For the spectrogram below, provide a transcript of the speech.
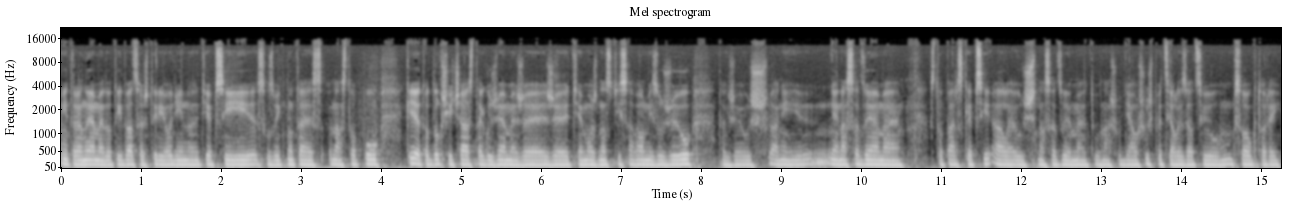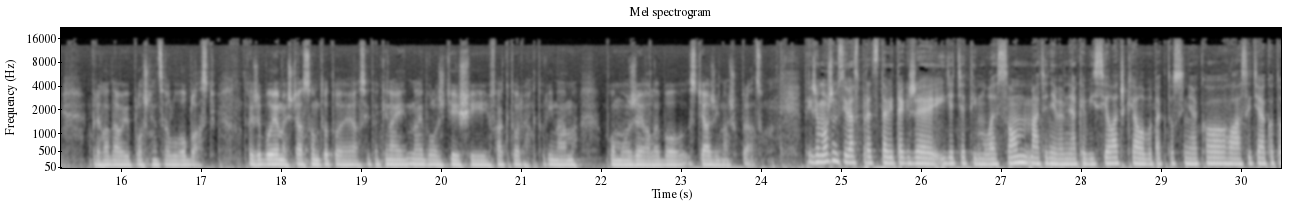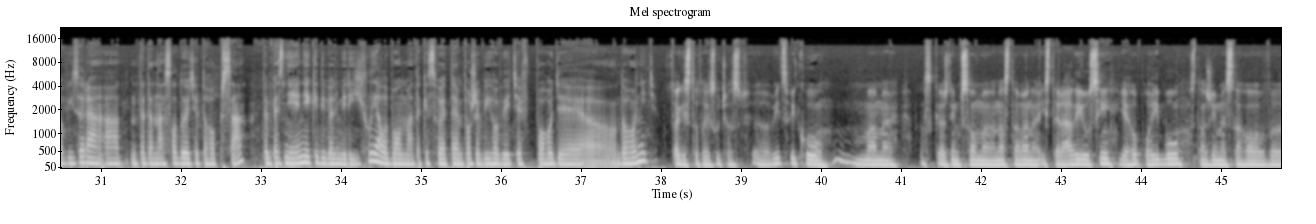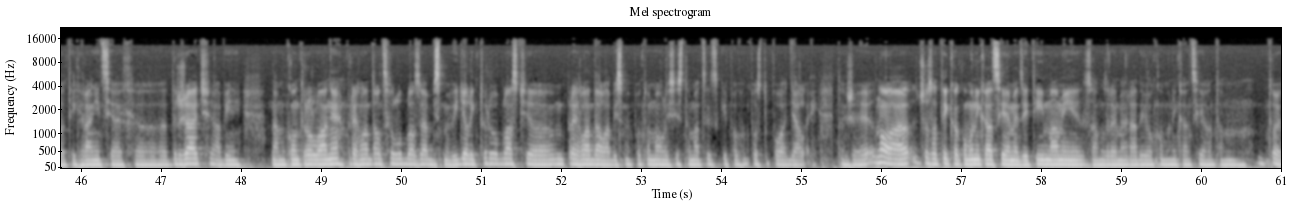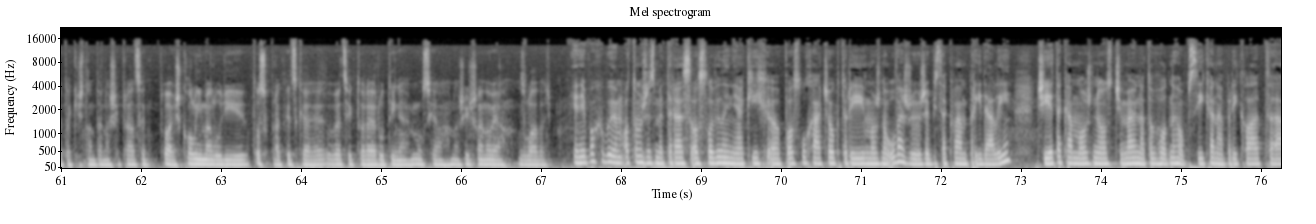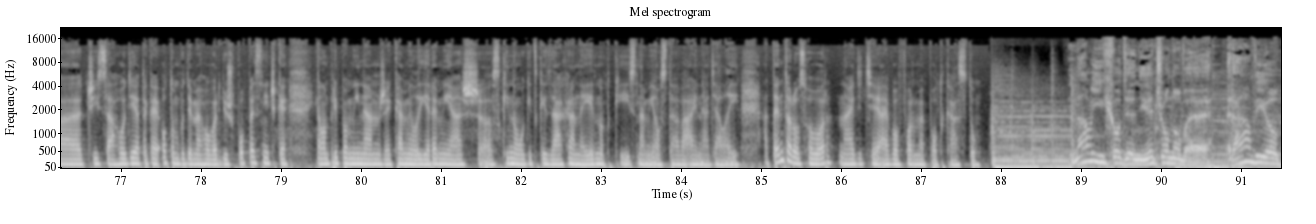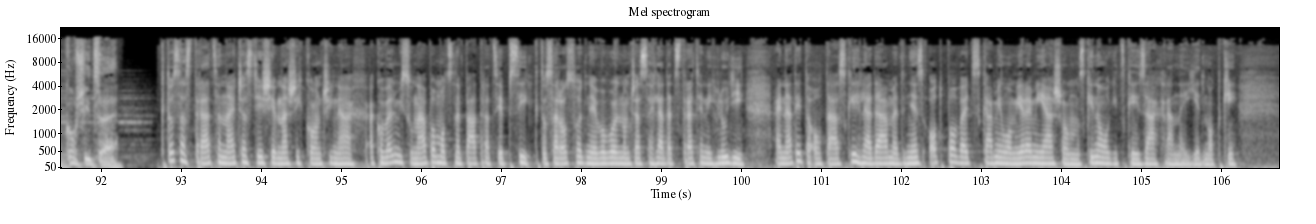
My trénujeme do tých 24 hodín, tie psy sú zvyknuté na stopu. Keď je to dlhší čas, tak už vieme, že, že tie možnosti sa veľmi zužujú, takže už ani nenasadzujeme stopárske psy, ale už nasadzujeme tú našu ďalšiu špecializáciu psov, ktorí prehľadávajú plošne celú oblasť. Takže bojujeme s časom, toto je asi taký naj, najdôležitejší faktor, ktorý nám pomôže alebo stiaží našu prácu. Takže môžem si vás predstaviť tak, že idete tým lesom, máte neviem nejaké vysielačky alebo takto si nejako hlásite, ako to vyzerá a teda nasledujete toho psa. Ten pes nie je niekedy veľmi rýchly, alebo on má také svoje tempo, že vy ho viete v pohode e, dohoniť? Takisto to je súčasť e, výcviku. Máme s každým psom nastavené isté rádiusy jeho pohybu. Snažíme sa ho v tých hraniciach e, držať, aby nám kontrolovane prehľadal celú oblasť, aby sme videli, ktorú oblasť e, prehľadal, aby sme potom mohli systematicky postupovať ďalej. Takže No a čo sa týka komunikácie medzi týmami, samozrejme radiokomunikácia, tam to je taký štandard našej práce. To aj školíme ľudí, to sú praktické veci, ktoré rutine musia naši členovia zvládať. Ja nepochybujem o tom, že sme teraz oslovili nejakých e, poslucháčov, ktorí možno uvažujú, že by sa k vám pridali. Či je taká možnosť, či majú na to vhodného psíka napríklad, či sa hodia, tak aj o tom budeme hovoriť už po pesničke. Ja len pripomínam, že Kamil Jeremiáš z kinologickej záchrannej jednotky s nami ostáva aj naďalej. A tento rozhovor nájdete aj vo forme podcastu. Na východe niečo nové. Rádio Košice. Kto sa stráca najčastejšie v našich končinách? Ako veľmi sú nápomocné pátracie psy? Kto sa rozhodne vo voľnom čase hľadať stratených ľudí? Aj na tieto otázky hľadáme dnes odpoveď s Kamilom Jeremiášom z kinologickej záchrannej jednotky.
